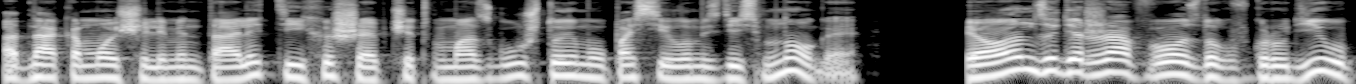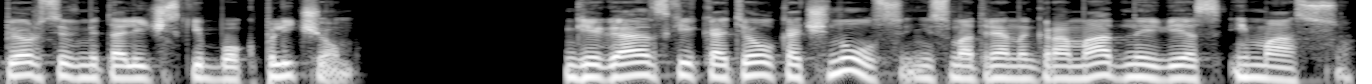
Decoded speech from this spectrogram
Однако мощь элементали тихо шепчет в мозгу, что ему по силам здесь многое. И он, задержав воздух в груди, уперся в металлический бок плечом. Гигантский котел качнулся, несмотря на громадный вес и массу.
